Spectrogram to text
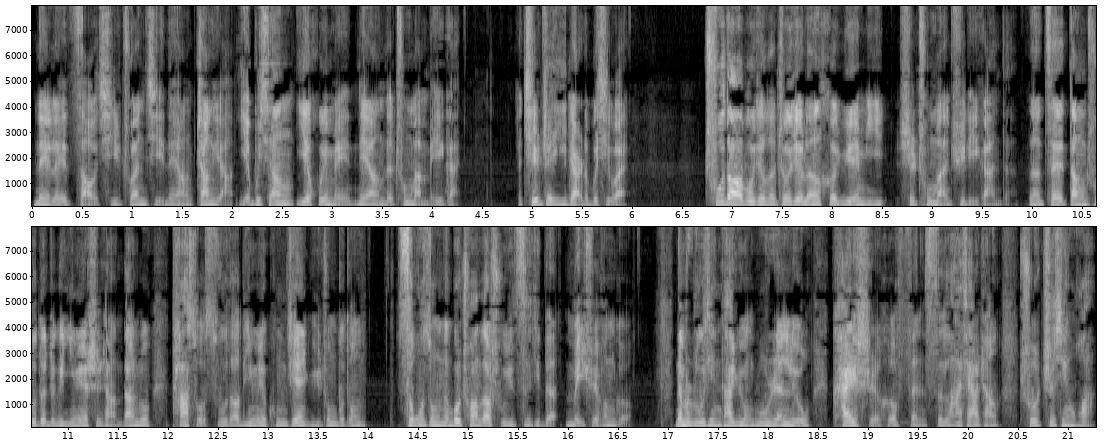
那类早期专辑那样张扬，也不像叶惠美那样的充满美感。其实这一点都不奇怪。出道不久的周杰伦和乐迷是充满距离感的。那在当初的这个音乐市场当中，他所塑造的音乐空间与众不同，似乎总能够创造属于自己的美学风格。那么如今他涌入人流，开始和粉丝拉家常、说知心话，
